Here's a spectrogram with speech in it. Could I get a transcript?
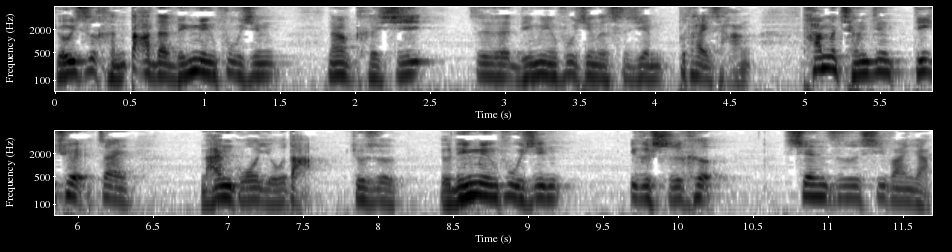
有一次很大的灵命复兴。那可惜，这个灵命复兴的时间不太长。他们曾经的确在南国犹大，就是有灵命复兴一个时刻。先知西班牙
